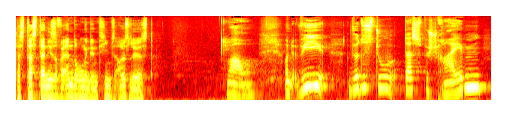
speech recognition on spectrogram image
dass das dann diese Veränderung in den Teams auslöst. Wow. Und wie würdest du das beschreiben?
